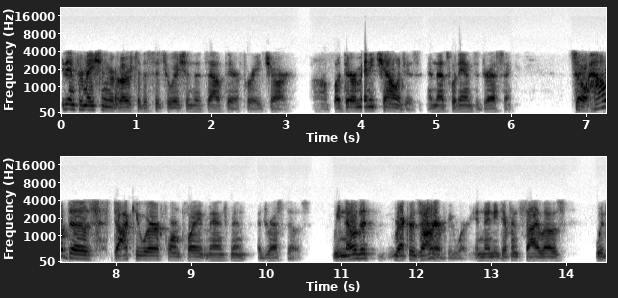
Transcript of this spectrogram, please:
Information in regards to the situation that's out there for HR, uh, but there are many challenges, and that's what Ann's addressing. So how does DocuWare for employment management address those? We know that records are everywhere in many different silos. With,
